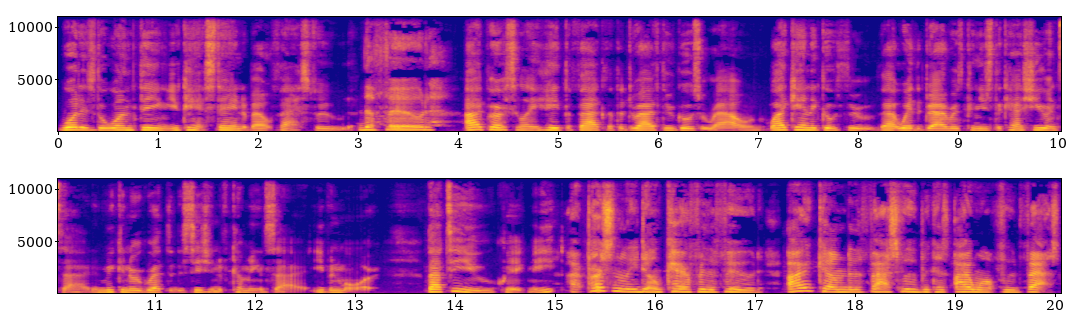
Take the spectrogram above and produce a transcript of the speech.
What is the one thing you can't stand about fast food? The food. I personally hate the fact that the drive-through goes around. Why can't it go through? That way the drivers can use the cashier inside, and we can regret the decision of coming inside even more. Back to you, Craig Meat. I personally don't care for the food. I come to the fast food because I want food fast,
